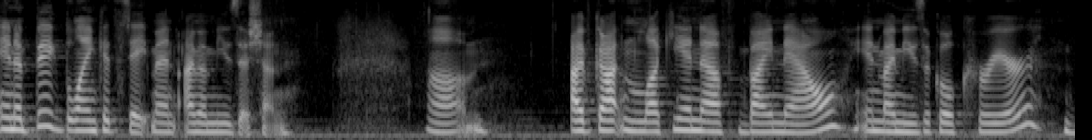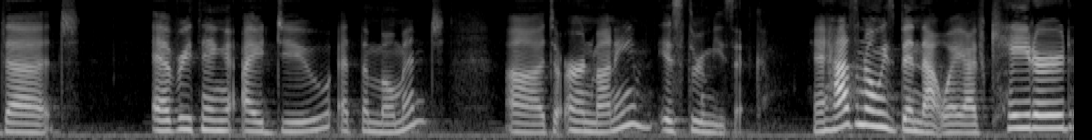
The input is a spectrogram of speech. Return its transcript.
in a big blanket statement, I'm a musician. Um, I've gotten lucky enough by now in my musical career that everything I do at the moment uh, to earn money is through music. And it hasn't always been that way. I've catered,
